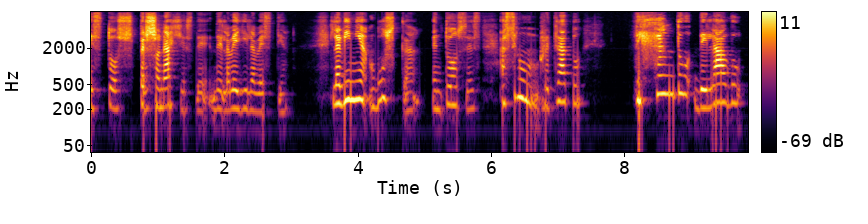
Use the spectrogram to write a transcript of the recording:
estos personajes de, La Bella y la Bestia. Lavinia busca entonces hacer un retrato dejando de lado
